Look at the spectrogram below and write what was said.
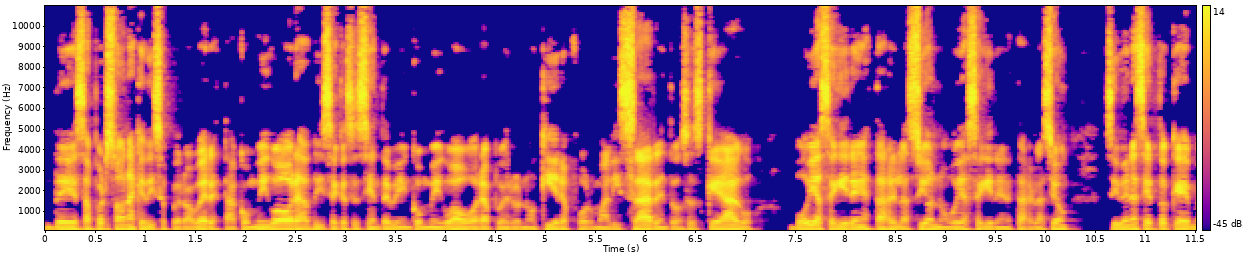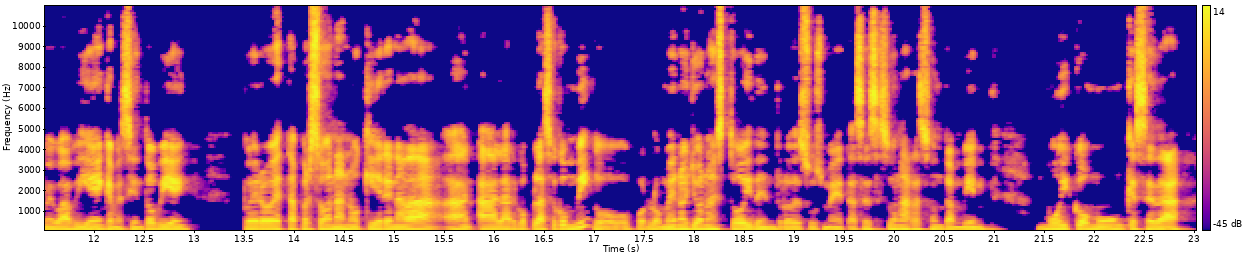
de esa persona que dice, pero a ver, está conmigo ahora, dice que se siente bien conmigo ahora, pero no quiere formalizar. Entonces, ¿qué hago? ¿Voy a seguir en esta relación? ¿No voy a seguir en esta relación? Si bien es cierto que me va bien, que me siento bien, pero esta persona no quiere nada a, largo plazo conmigo, o por lo menos yo no estoy dentro de sus metas. Esa es una razón también muy común que se da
